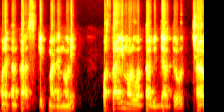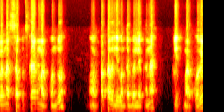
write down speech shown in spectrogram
ಕೊನೆ ತನಕ ಸ್ಕಿಪ್ ಮಾಡದೆ ನೋಡಿ. ಹೊಸದಾಗಿ ನೋಡುವಂತ ವಿದ್ಯಾರ್ಥಿಗಳು ಚಾನಲ್ ಸಬ್ಸ್ಕ್ರೈಬ್ ಮಾಡ್ಕೊಂಡು ಪಕ್ಕದಲ್ಲಿ ಬೆಲ್ಲೈಕನ್ನ ಕ್ಲಿಕ್ ಮಾಡ್ಕೋರಿ.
